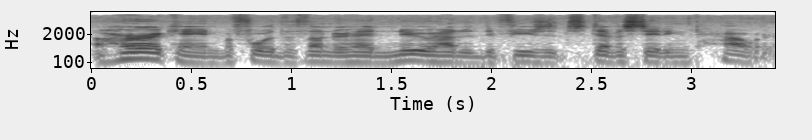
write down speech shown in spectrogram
a hurricane before the Thunderhead knew how to diffuse its devastating power,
